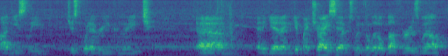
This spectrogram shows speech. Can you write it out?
obviously, just whatever you can reach. Um, and again, I can get my triceps with the little buffer as well.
